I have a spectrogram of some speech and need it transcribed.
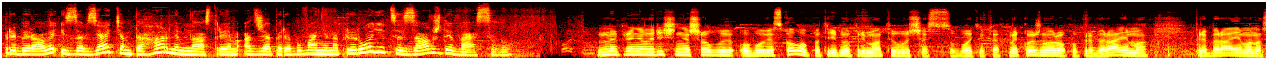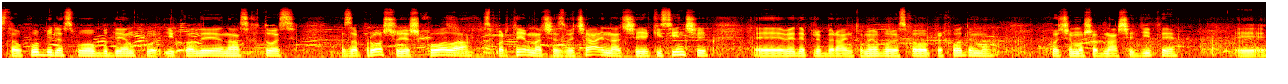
Прибирали із завзяттям та гарним настроєм, адже перебування на природі це завжди весело. Ми прийняли рішення, що обов'язково потрібно приймати участь в суботниках. Ми кожного року прибираємо, прибираємо на ставку біля свого будинку, і коли нас хтось запрошує, школа, спортивна чи звичайна, чи якісь інші е, види прибирань, то ми обов'язково приходимо. Хочемо, щоб наші діти, е,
